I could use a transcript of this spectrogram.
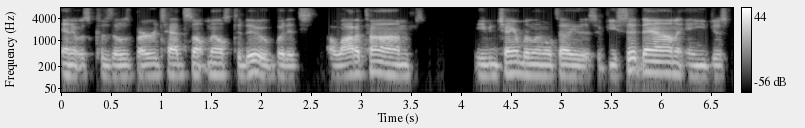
and it was because those birds had something else to do. But it's a lot of times, even Chamberlain will tell you this: if you sit down and you just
